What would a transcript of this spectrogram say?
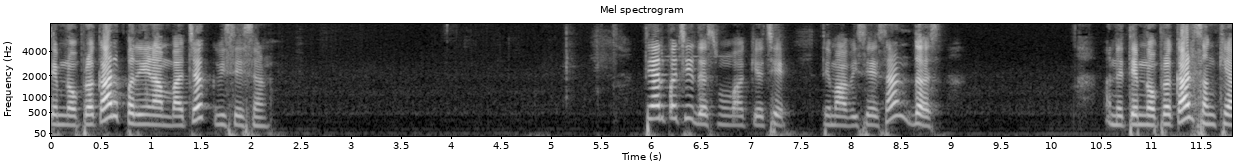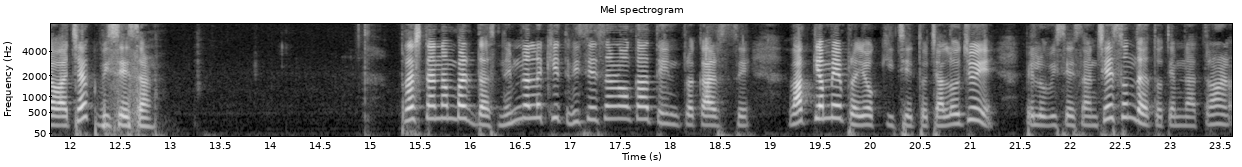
તેમનો પ્રકાર પરિણામવાચક વિશેષણ. ત્યાર પછી દસમું વાક્ય છે. તેમાં વિશેષણ દસ. અને તેમનો પ્રકાર સંખ્યાવાચક વિશેષણ. પ્રશ્ન નંબર દસ, નિમ્નલિખિત વિશેષણો કા તીન પ્રકાર છે વાક્ય મેં પ્રયોગ કી છે? તો ચાલો જોઈએ. પેલું વિશેષણ છે સુંદર, તો તેમના ત્રણ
